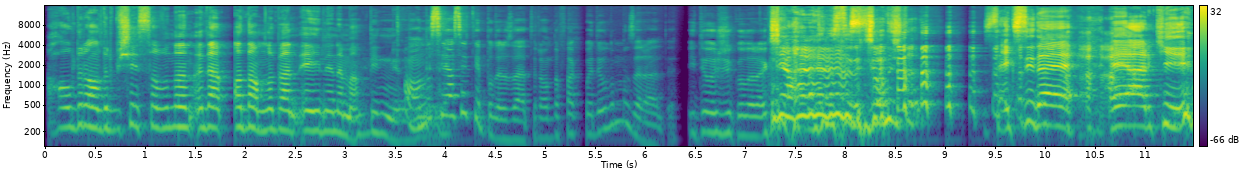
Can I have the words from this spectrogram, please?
haldır haldır bir şey savunan adam, adamla ben eğlenemem bilmiyorum. Ama onda yani. siyaset yapılır zaten. Onda fuck buddy olunmaz herhalde. İdeolojik olarak. Yani Sürece. sonuçta seksi de eğer ki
